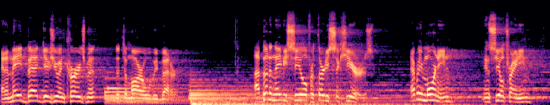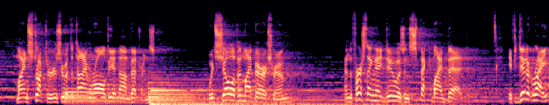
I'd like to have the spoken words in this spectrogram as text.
And a made bed gives you encouragement that tomorrow will be better. I've been a Navy SEAL for 36 years. Every morning in SEAL training, my instructors, who at the time were all Vietnam veterans, would show up in my barracks room, and the first thing they'd do was inspect my bed. If you did it right,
